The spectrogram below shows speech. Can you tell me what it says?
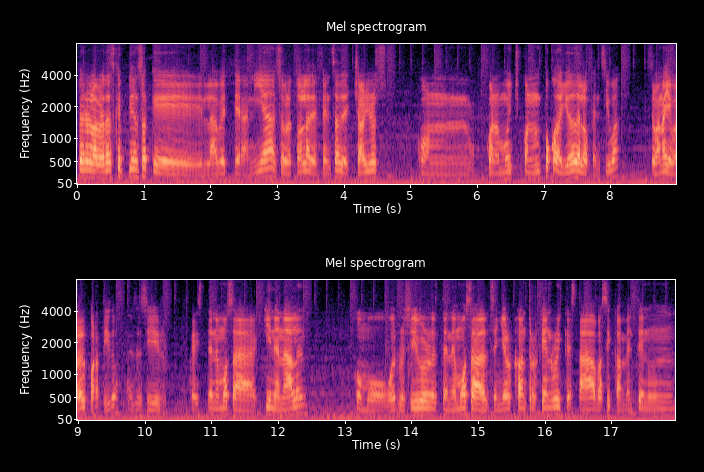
Pero la verdad es que pienso que la veteranía, sobre todo la defensa de Chargers, con con, con un poco de ayuda de la ofensiva, se van a llevar el partido. Es decir, tenemos a Keenan Allen como wide receiver, tenemos al señor Hunter Henry que está básicamente en un,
